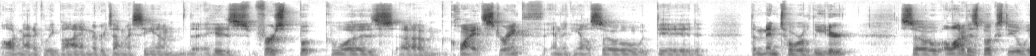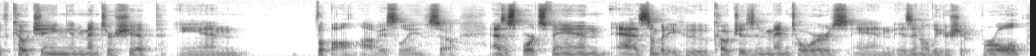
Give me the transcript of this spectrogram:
automatically buy him every time I see him. The, his first book was um, Quiet Strength, and then he also did the mentor leader. So a lot of his books deal with coaching and mentorship and football, obviously. So as a sports fan, as somebody who coaches and mentors and is in a leadership role,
